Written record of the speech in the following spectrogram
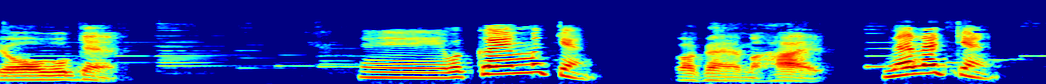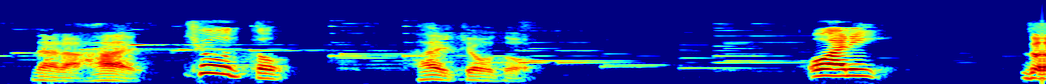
兵庫県、えー和歌山県、和歌山、はい。奈良県、奈良、はい。京都、はい、京都。終わり。おー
